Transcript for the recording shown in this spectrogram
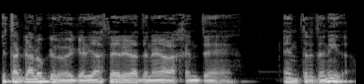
Está claro que lo que quería hacer era tener a la gente entretenida.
